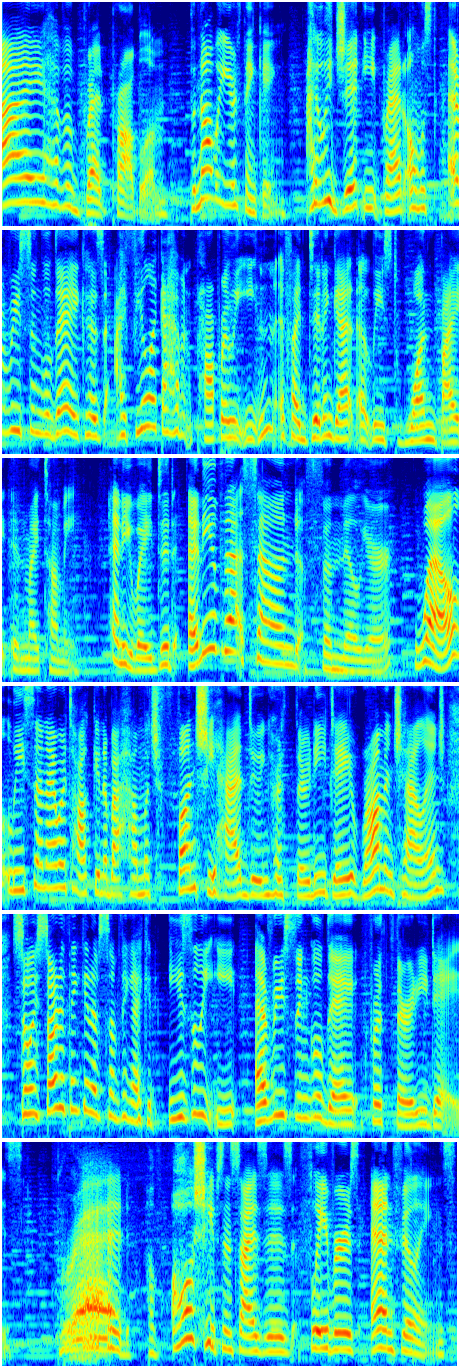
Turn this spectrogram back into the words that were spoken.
I have a bread problem, but not what you're thinking. I legit eat bread almost every single day because I feel like I haven't properly eaten if I didn't get at least one bite in my tummy. Anyway, did any of that sound familiar? Well, Lisa and I were talking about how much fun she had doing her 30 day ramen challenge, so I started thinking of something I could easily eat every single day for 30 days. Bread! Of all shapes and sizes, flavors, and fillings.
